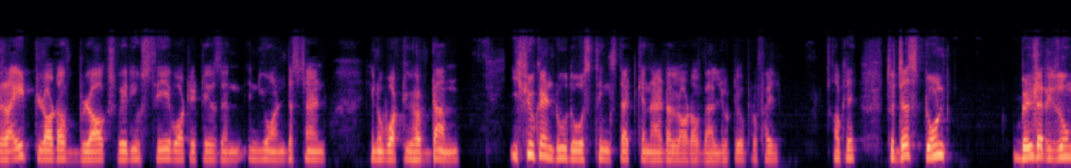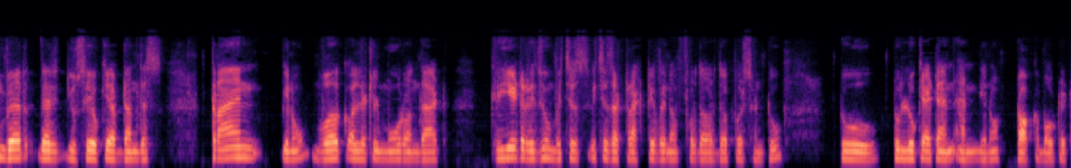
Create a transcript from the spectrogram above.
write lot of blogs where you say what it is and, and you understand you know what you have done if you can do those things that can add a lot of value to your profile. Okay? So just don't build a resume where where you say okay i've done this. Try and you know work a little more on that. Create a resume which is which is attractive enough for the other person to to to look at and and you know talk about it.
